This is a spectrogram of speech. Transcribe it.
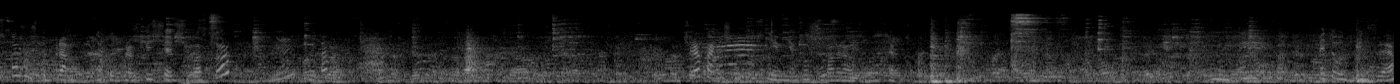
скажу, что прям такой прям пищащий восторг. Ну так. Вчера, конечно, вкуснее мне больше понравился десерт. Это вот безе.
